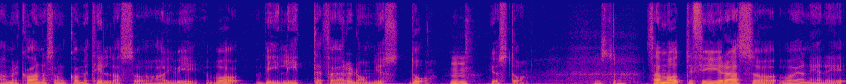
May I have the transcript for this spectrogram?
amerikaner som kommer till oss så har vi, var vi lite före dem just då. Mm. Just då. Just det. Samma 84 så var jag nere i,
